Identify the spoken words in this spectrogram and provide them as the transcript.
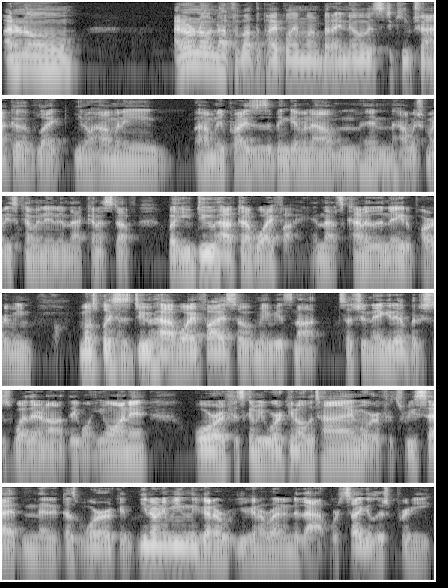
I don't know. I don't know enough about the pipeline one, but I know it's to keep track of like you know how many how many prizes have been given out and, and how much money's coming in and that kind of stuff. But you do have to have Wi-Fi, and that's kind of the negative part. I mean, most places do have Wi-Fi, so maybe it's not such a negative, but it's just whether or not they want you on it, or if it's going to be working all the time, or if it's reset and then it doesn't work, and you know what I mean. You gotta you're gonna run into that where cellular is pretty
